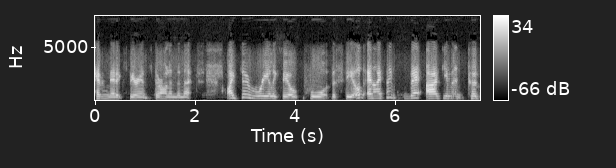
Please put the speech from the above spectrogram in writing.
having that experience thrown in the mix. I do really feel for the steel, and I think that argument could,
